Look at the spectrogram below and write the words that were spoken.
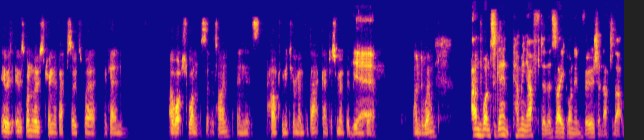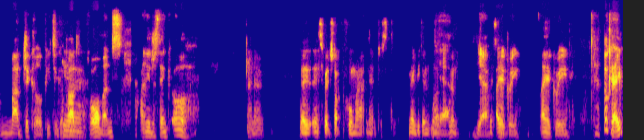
it was, it was one of those string of episodes where, again, I watched once at the time, and it's hard for me to remember back. I just remember being yeah. a bit underwhelmed. And once again, coming after the Zygon inversion, after that magical Peter Capaldi Yeah. performance, and you just think, oh, I know they, they switched up the format, and it just maybe didn't work Yeah. for them. yeah, I agree, I agree. Okay,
